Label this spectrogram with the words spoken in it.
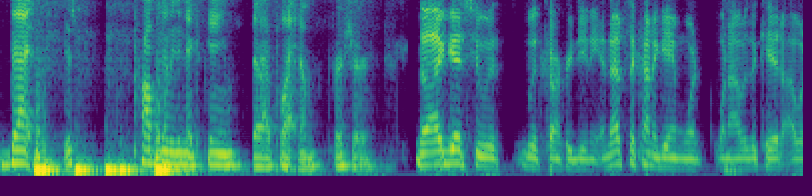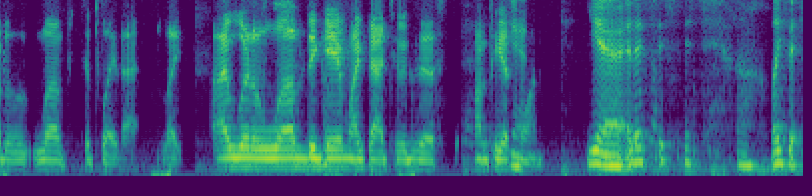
that is probably gonna be the next game that I platinum for sure. No, I get you with with Concrete Genie, and that's the kind of game when when I was a kid, I would have loved to play that. Like, I would have loved a game like that to exist on PS One. Yeah, and it's it's it's uh, like said,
